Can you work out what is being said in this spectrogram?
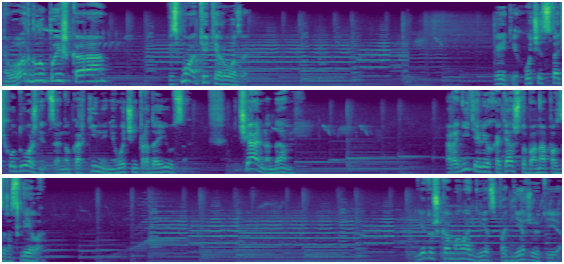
Вот глупышка. Письмо от тети Розы. Эти хочет стать художницей, но картины не очень продаются. Печально, да? Родители хотят, чтобы она повзрослела. Дедушка молодец, поддерживает ее.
